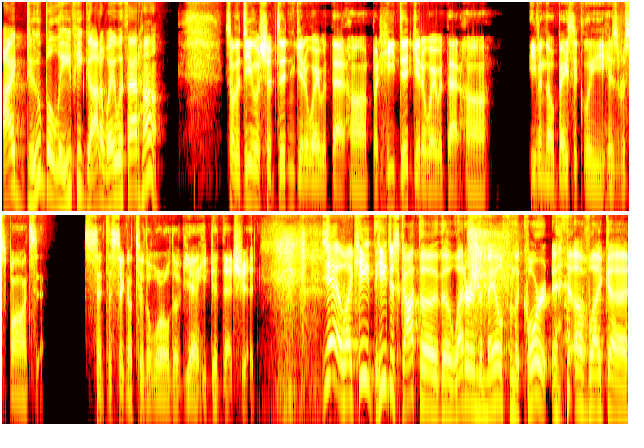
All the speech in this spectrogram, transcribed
I do believe he got away with that, huh? So the dealership didn't get away with that, huh? But he did get away with that, huh? Even though basically his response sent the signal to the world of, yeah, he did that shit. Yeah, like he he just got the the letter in the mail from the court of like, uh,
